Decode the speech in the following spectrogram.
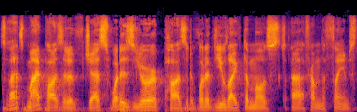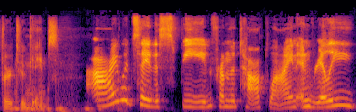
So that's my positive, Jess. What is your positive? What have you liked the most uh, from the Flames through two games? I would say the speed from the top line and really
